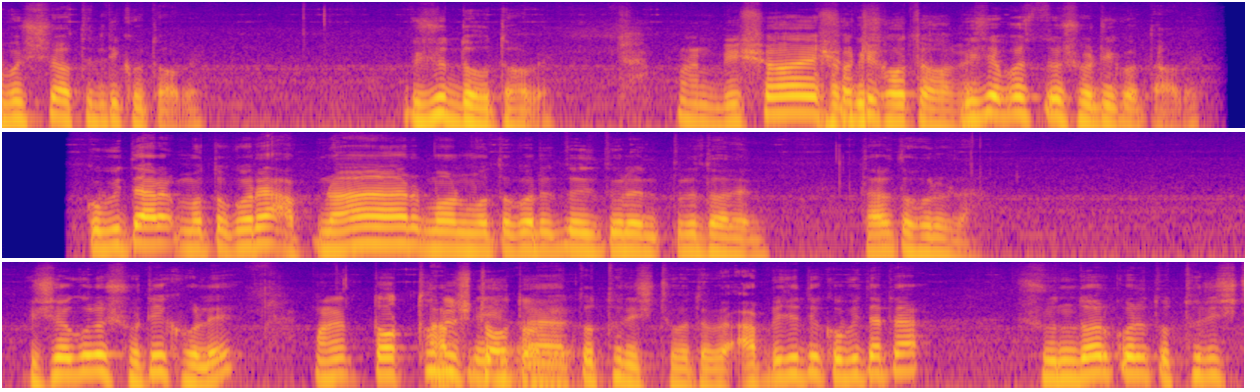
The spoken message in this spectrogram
অবশ্যই অথেন্টিক হতে হবে বিশুদ্ধ হতে হবে। মানে বিষয় সঠিক হতে হবে। বিষয়বস্তু সঠিক হতে হবে। কবিতার মতো করে আপনার মন মতো করে যদি তুলে তুলে ধরেন তাহলে তো হলো না। বিষয়গুলো সঠিক হলে মানে তথ্যনিষ্ঠ হতে হবে। তথ্যনিষ্ঠ হতে হবে। আপনি যদি কবিতাটা সুন্দর করে তথ্যনিষ্ঠ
